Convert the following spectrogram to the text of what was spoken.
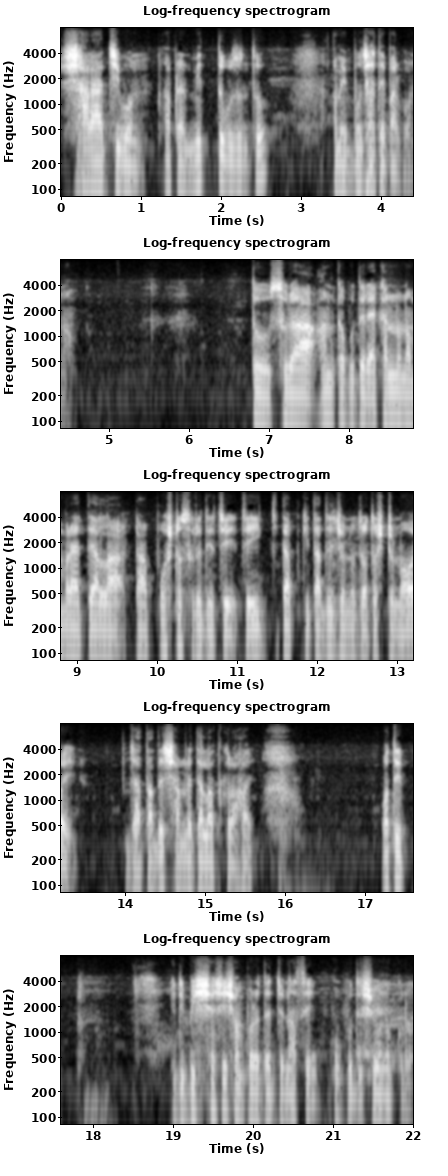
সারা জীবন, আপনার মৃত্যু পর্যন্ত আমি বোঝাতে পারব না। তো সুরা আনকাবুতের একান্ন নম্বর আয়তে আল্লাহ একটা প্রশ্ন সুরে দিয়েছে যে, এই কিতাব কি তাদের জন্য যথেষ্ট নয় যা তাদের সামনে তেলাত করা হয়? অতএব এটি বিশ্বাসী সম্প্রদায়ের জন্য আছে উপদেশ অনুগ্রহ।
